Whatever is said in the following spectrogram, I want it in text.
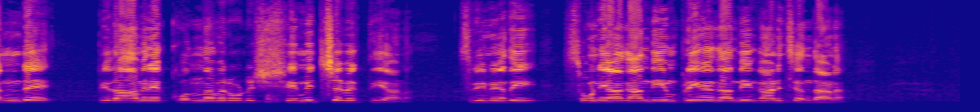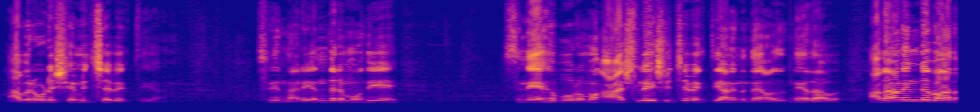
തന്റെ പിതാവിനെ കൊന്നവരോട് ക്ഷമിച്ച വ്യക്തിയാണ്. ശ്രീമതി സോണിയാഗാന്ധിയും പ്രിയങ്ക ഗാന്ധിയും കാണിച്ച എന്താണ്? അവരോട് ക്ഷമിച്ച വ്യക്തിയാണ്. ശ്രീ നരേന്ദ്രമോദിയെ സ്നേഹപൂർവം ആശ്ലേഷിച്ച വ്യക്തിയാണ് എന്റെ നേതാവ്. അതാണ് എന്റെ പാത.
